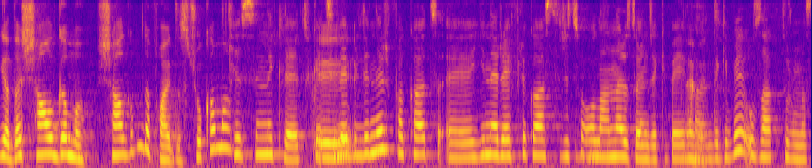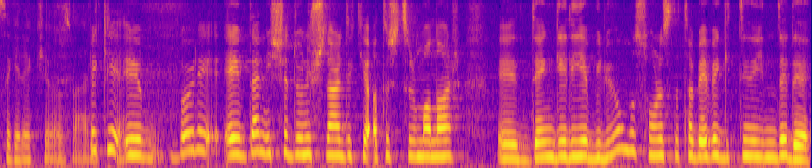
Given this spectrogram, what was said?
ya da şalgamı. Şalgamın da faydası çok ama Kesinlikle tüketilebilir fakat e, yine reflü gastriti olanlar az önceki beyefendi Evet. gibi uzak durması gerekiyor özellikle. peki e, böyle evden işe dönüşlerdeki atıştırmalar e, dengeleyebiliyor mu? Sonrasında tabii eve gittiğinde de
